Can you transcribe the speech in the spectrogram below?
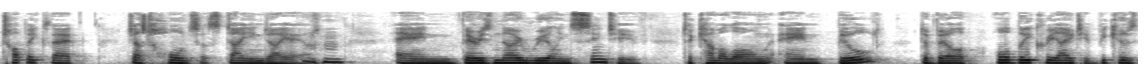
topic that just haunts us day in, day out. And there is no real incentive to come along and build, develop, or be creative because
